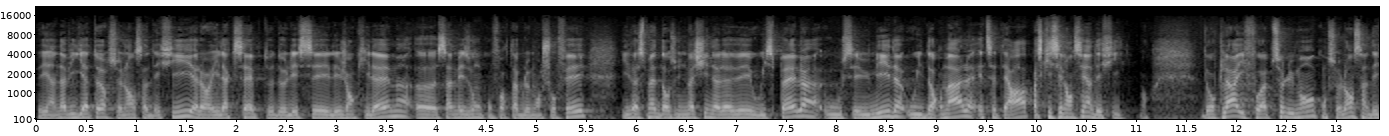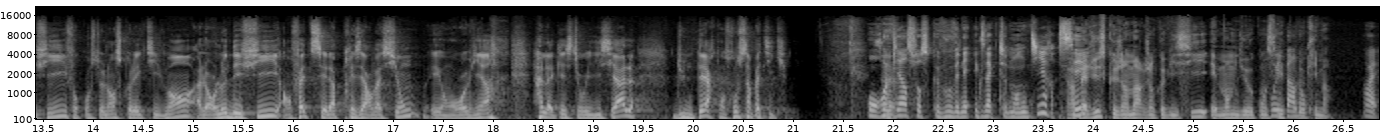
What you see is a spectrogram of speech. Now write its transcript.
Et un navigateur se lance un défi, alors il accepte de laisser les gens qu'il aime, euh, sa maison confortablement chauffée, il va se mettre dans une machine à laver où il se pèle, où c'est humide, où il dort mal, etc., parce qu'il s'est lancé un défi. Bon. Donc là, il faut absolument qu'on se lance un défi, il faut qu'on se le lance collectivement. Alors le défi, en fait, c'est la préservation, et on revient à la question initiale, d'une terre qu'on trouve sympathique. On revient sur ce que vous venez exactement de dire. Je rappelle juste que Jean-Marc Jancovici est membre du Haut Conseil Oui, pour le climat. Ouais.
